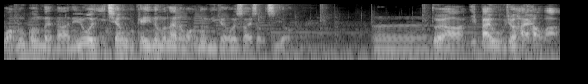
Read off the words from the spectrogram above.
网络功能啊，你如果一千五给你那么烂的网络，你可能会摔手机哦。嗯，对啊，一百五就还好吧。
